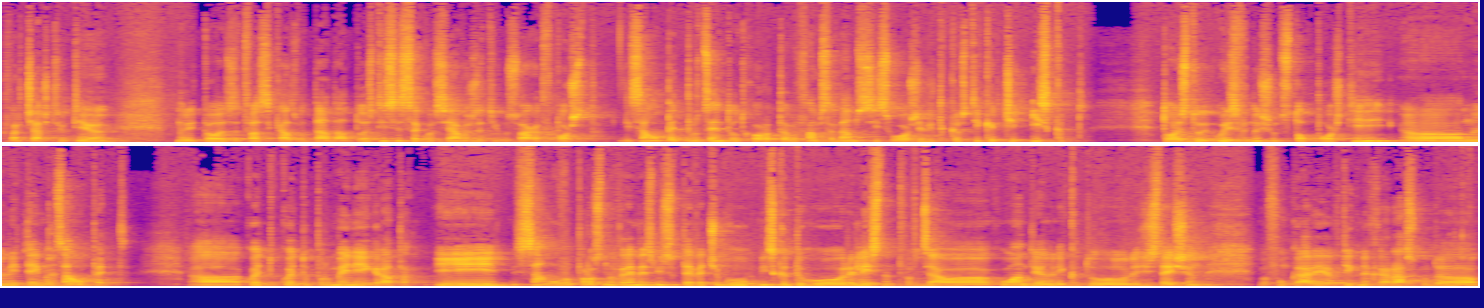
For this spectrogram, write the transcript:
хвърчащи от тия. Mm-hmm. Нали, тоест, затова се казва да, да. Тоест, ти се съгласяваш да ти го слагат в почта. И само 5% от хората в Амстердам са си сложили такъв стикер, че искат. Тоест, изведнъж от 100 почти, а, нали, те имат само 5 което, което променя играта. И само въпрос на време, в смисъл те вече го искат да го релиснат в цяла Холандия, нали, като legislation. В Унгария вдигнаха разхода,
